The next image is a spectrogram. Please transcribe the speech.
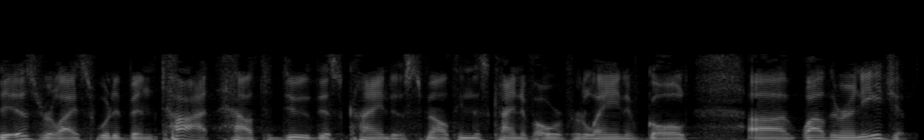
the Israelites would have been taught how to do this kind of smelting, this kind of overlaying of gold, uh, while they're in Egypt.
